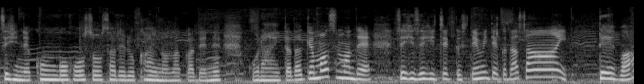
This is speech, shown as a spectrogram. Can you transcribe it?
ぜひね今後放送される回の中でねご覧いただけますのでぜひぜひチェックしてみてください。では、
